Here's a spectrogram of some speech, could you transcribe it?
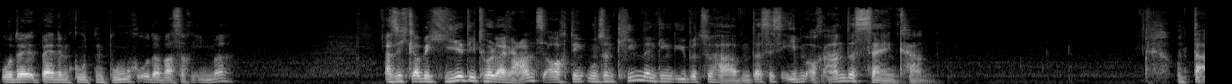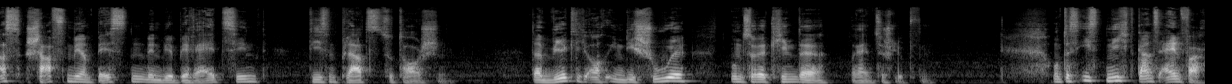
oder bei einem guten Buch oder was auch immer? Also ich glaube, hier die Toleranz auch den, unseren Kindern gegenüber zu haben, dass es eben auch anders sein kann. Und das schaffen wir am besten, wenn wir bereit sind, diesen Platz zu tauschen. Da wirklich auch in die Schuhe unserer Kinder reinzuschlüpfen. Und das ist nicht ganz einfach.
